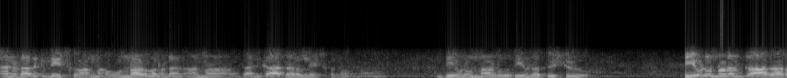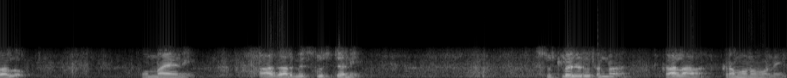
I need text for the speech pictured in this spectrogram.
అనడానికి నేర్చుకున్నాం అన్న ఉన్నాడు అనడా అన్న దానికి ఆధారాలు నేర్చుకున్నాం. దేవుడు ఉన్నాడు దేవుడు అదృష్టుడు. దేవుడు ఉండడానికి ఆధారాలు ఉన్నాయని ఆధారమే సృష్టి అని. సృష్టిలో జరుగుతున్న కాలక్రమణం అని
